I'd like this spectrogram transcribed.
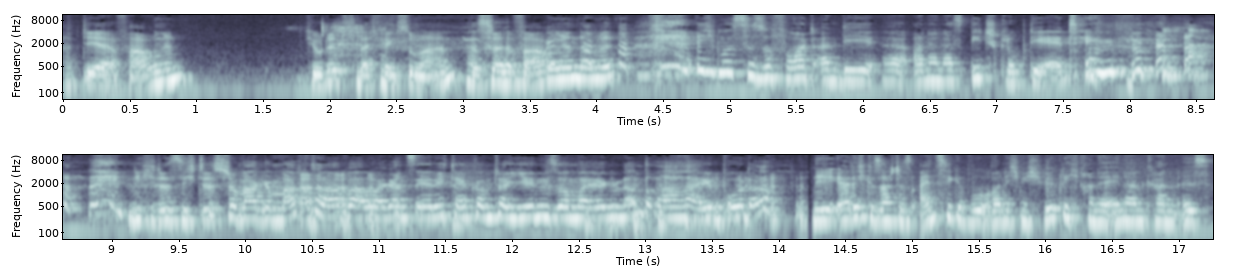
habt ihr Erfahrungen Judith, vielleicht fängst du mal an. Hast du Erfahrungen damit? Ich musste sofort an die äh, Ananas Beach Club Diät denken. Nicht, dass ich das schon mal gemacht habe, aber ganz ehrlich, da kommt ja jeden Sommer irgendein anderer Hype, oder? Nee, ehrlich gesagt, das Einzige, woran ich mich wirklich dran erinnern kann, ist,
